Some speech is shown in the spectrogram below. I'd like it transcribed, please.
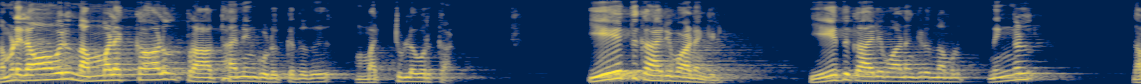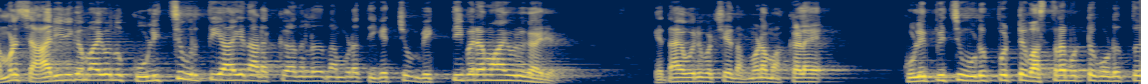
നമ്മളെല്ലാവരും നമ്മളെക്കാളും പ്രാധാന്യം കൊടുക്കുന്നത് മറ്റുള്ളവർക്കാണ്. ഏത് കാര്യമാണെങ്കിലും ഏത് കാര്യമാണെങ്കിലും നമ്മൾ നിങ്ങൾ നമ്മൾ ശാരീരികമായി ഒന്ന് കുളിച്ച് വൃത്തിയായി നടക്കുക എന്നുള്ളത് നമ്മുടെ തികച്ചും വ്യക്തിപരമായ ഒരു കാര്യം എന്നാൽ ഒരു പക്ഷേ നമ്മുടെ മക്കളെ കുളിപ്പിച്ച് ഉടുപ്പിട്ട് വസ്ത്രമിട്ട് കൊടുത്ത്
